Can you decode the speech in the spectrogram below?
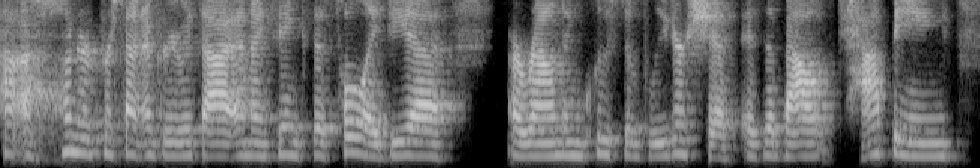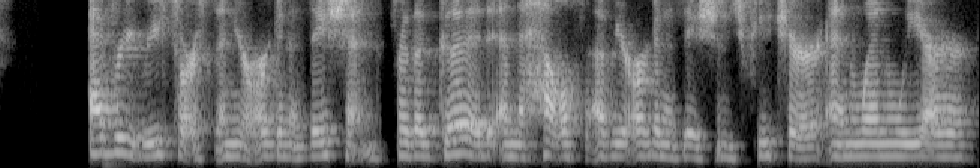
A hundred percent agree with that. And i think this whole idea around inclusive leadership is about tapping every resource in your organization for the good and the health of your organization's future. And when we are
